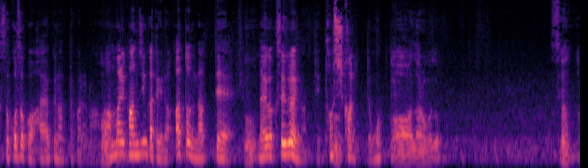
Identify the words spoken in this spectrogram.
そこそこ速くなったからな。あんまり感じんかったけど、後になって、うん。大学生ぐらいになって、確かにって思って。ああ、なるほど。そうやんな。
